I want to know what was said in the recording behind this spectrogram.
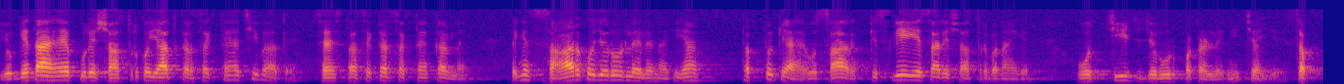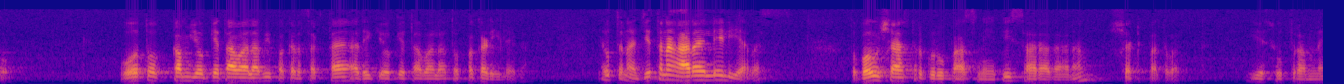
योग्यता है, पूरे शास्त्र को याद कर सकते हैं, अच्छी बात है, सहजता से कर सकते हैं, कर लें। लेकिन सार को ज़रूर ले लेना कि यहाँ तत्व क्या है, वो सार, किस लिए ये सारे शास्त्र बनाए गए, वो चीज़ ज़रूर पकड़ लेनी चाहिए सबको। वो तो कम योग्यता वाला भी पकड़ सकता है, अधिक योग्यता वाला तो पकड़ ही लेगा। उतना, जितना आ रहा है, ले लिया बस। तो बहुशास्त्र गुरु पास नहीं थी सारा दानम षटपतवत ये सूत्र हमने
